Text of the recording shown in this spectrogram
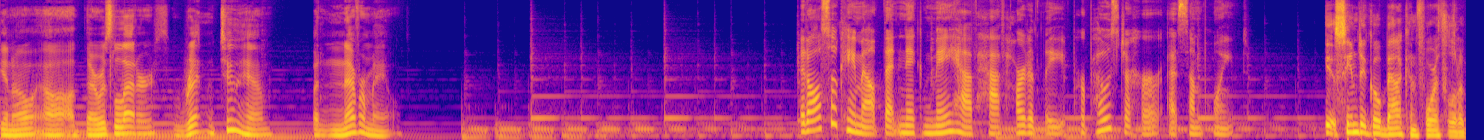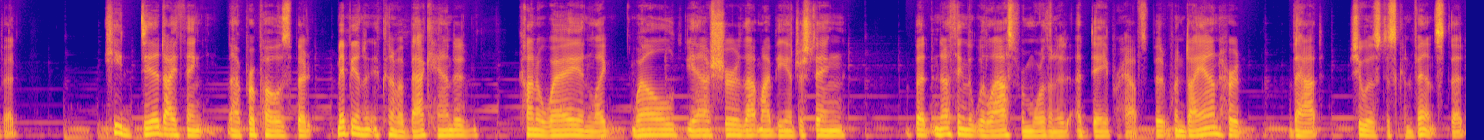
You know, uh, there was letters written to him, but never mailed. It also came out that Nick may have half heartedly proposed to her at some point. It seemed to go back and forth a little bit. He did, I think, uh, propose, but maybe in kind of a backhanded kind of way, and like, well, yeah, sure, that might be interesting, but nothing that would last for more than a, a day, perhaps. But when Diane heard that, she was just convinced that,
